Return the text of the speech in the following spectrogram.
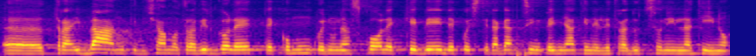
eh, tra i banchi, diciamo tra virgolette, comunque in una scuola che vede questi ragazzi impegnati nelle traduzioni in latino,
